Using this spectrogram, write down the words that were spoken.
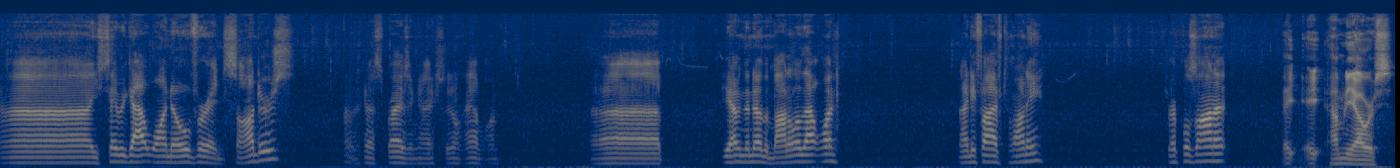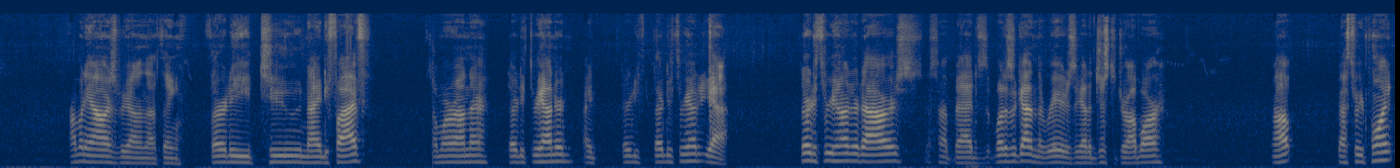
Uh, you say we got one over in Saunders? Oh, it's kind of surprising. I actually don't have one. Uh, do you happen to know the model of that one? 9520? Triples on it? Hey, hey, how many hours? How many hours we got on that thing? 3295? Somewhere around there? 3300? Right, 30, 3300? Yeah. 3300 hours. That's not bad. What does it got in the rear? Does it got just a drawbar? Oh, got three point?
